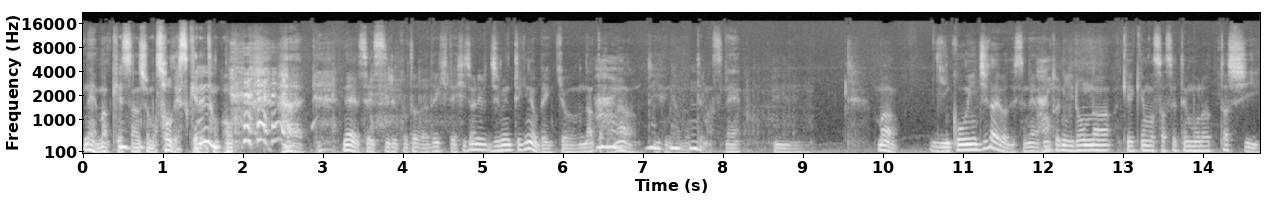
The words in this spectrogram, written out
ねまあ、決算書もそうですけれども、うん、はいね、接することができて非常に自分的には勉強になったかなというふうに思ってますね。うん、まあ銀行員時代はですね、本当にいろんな経験もさせてもらったし、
